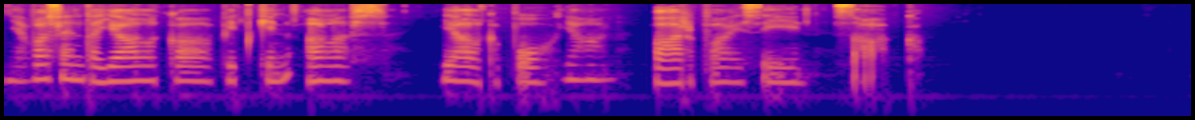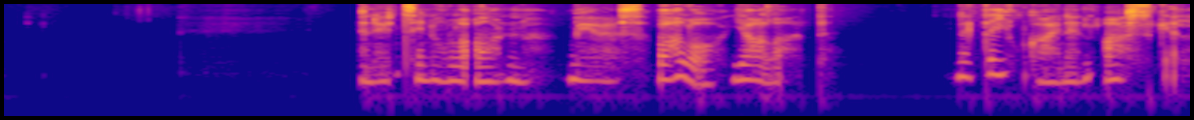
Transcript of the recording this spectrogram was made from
Ja vasenta jalkaa pitkin alas, jalkapohjaan, varpaisiin saakka. Ja nyt sinulla on myös valojalat, että jokainen askel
